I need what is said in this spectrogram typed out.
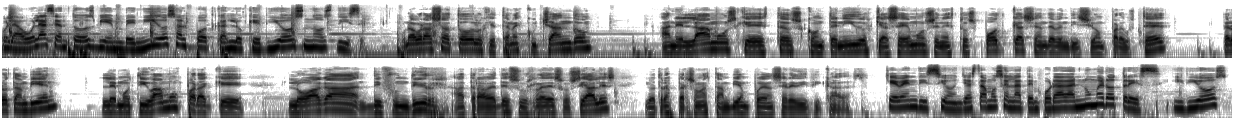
Hola, hola, sean todos bienvenidos al podcast Lo que Dios nos dice. Un abrazo a todos los que están escuchando. Anhelamos que estos contenidos que hacemos en estos podcasts sean de bendición para usted, pero también le motivamos para que lo haga difundir a través de sus redes sociales y otras personas también puedan ser edificadas. Qué bendición, ya estamos en la temporada número 3 y Dios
